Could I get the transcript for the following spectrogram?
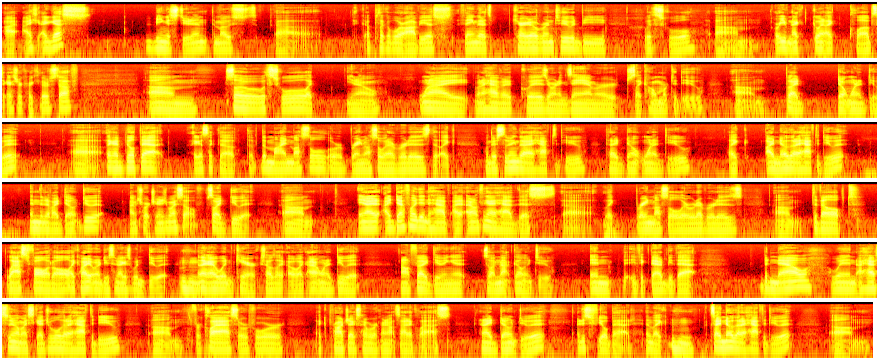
I, I, I guess being a student, the most uh, applicable or obvious thing that it's carried over into would be with school, um, or even like going like clubs, like extracurricular stuff. Um, so with school, like you know, when I when I have a quiz or an exam or just like homework to do, um, but I don't want to do it. Uh, like I built that, I guess like the, the the mind muscle or brain muscle, whatever it is, that like when there's something that I have to do that I don't want to do, like I know that I have to do it, and then if I don't do it, I'm shortchanging myself, so I do it. Um, and I, I definitely didn't have I, I don't think I had this uh, like brain muscle or whatever it is um, developed last fall at all. Like if I didn't want to do something, I just wouldn't do it. Mhm. And, like I wouldn't care because I was like, oh, like I don't want to do it. I don't feel like doing it, so I'm not going to. And I think that would be that. But now, when I have something on my schedule that I have to do um, for class or for like projects I work on outside of class, and I don't do it, I just feel bad and like because I know that I have to do it. Um,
